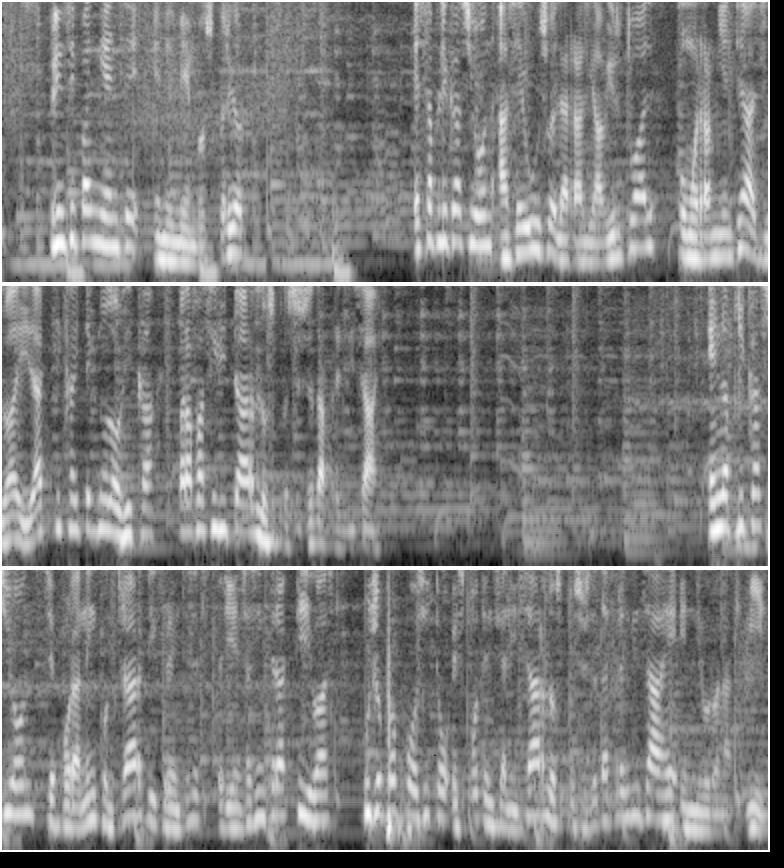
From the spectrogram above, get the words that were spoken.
principalmente en el miembro superior. Esta aplicación hace uso de la realidad virtual como herramienta de ayuda didáctica y tecnológica para facilitar los procesos de aprendizaje. En la aplicación se podrán encontrar diferentes experiencias interactivas cuyo propósito es potencializar los procesos de aprendizaje en neuroanatomía.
